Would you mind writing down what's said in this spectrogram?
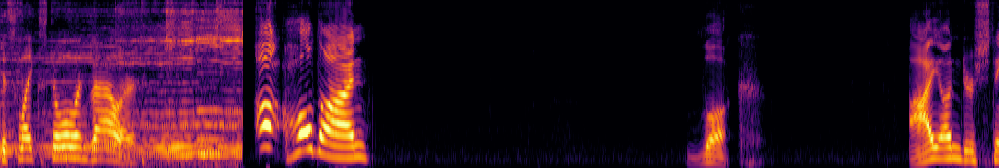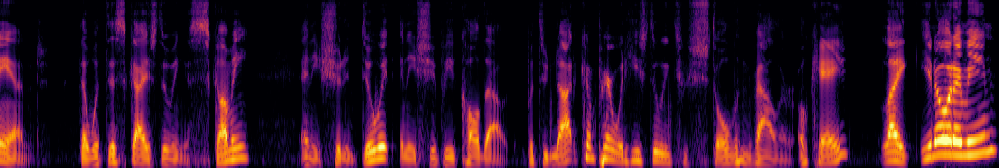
It's like stolen valor. Oh, hold on. Look, I understand that what this guy's doing is scummy and he shouldn't do it and he should be called out. But do not compare what he's doing to stolen valor, okay? Like, you know what I mean?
